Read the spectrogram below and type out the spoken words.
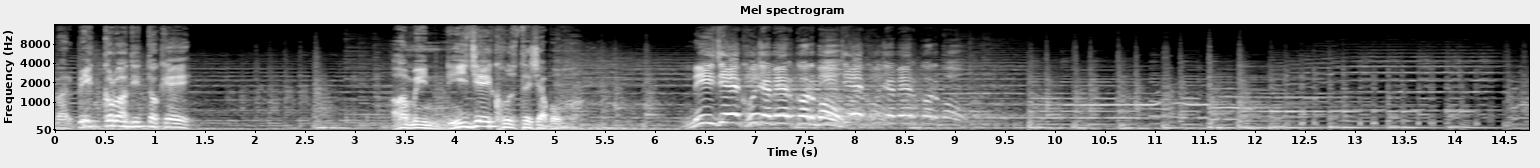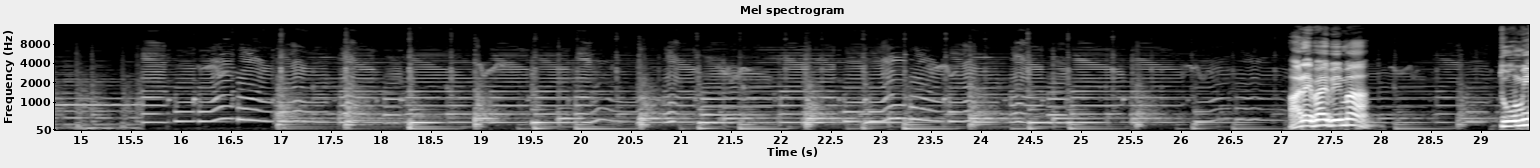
এবার বিক্রমাদিত্যকে আমি নিজে খুঁজতে যাব। নিজে খুঁজে বের করব। নিজে খুঁজে বের করব। আরে ভাই বিমা তুমি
